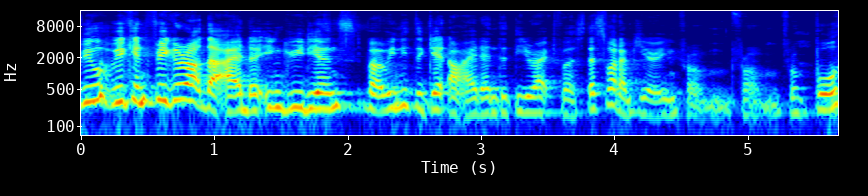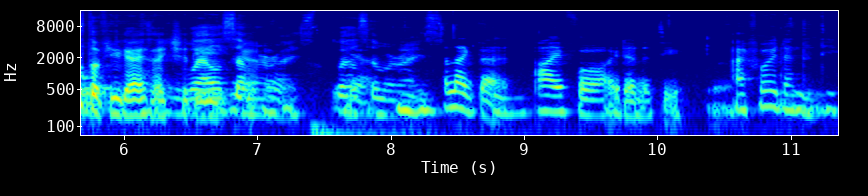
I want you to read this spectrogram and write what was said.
we we can figure out the uh, the ingredients. But we need to get our identity right first. That's what I'm hearing from from from both of you guys actually. Well Yeah. summarized. Well Yeah. summarized. I like that. I for identity. I for identity.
